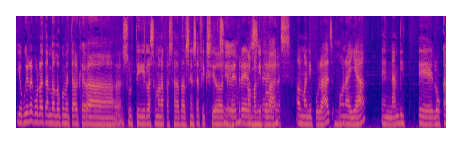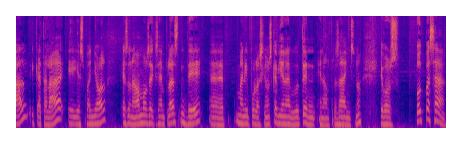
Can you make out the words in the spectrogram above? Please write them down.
jo vull recordar també el documental que va sortir la setmana passada del Sense Ficció Sí, TV3. el Manipulats. Eh, el Manipulats, mm. on allà en àmbit eh, local i català eh, i espanyol es donaven molts exemples de eh, manipulacions que havien hagut en, en altres anys. No? Llavors, pot passar?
